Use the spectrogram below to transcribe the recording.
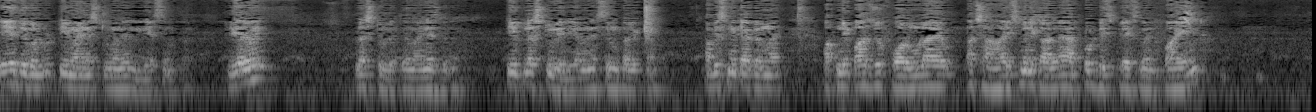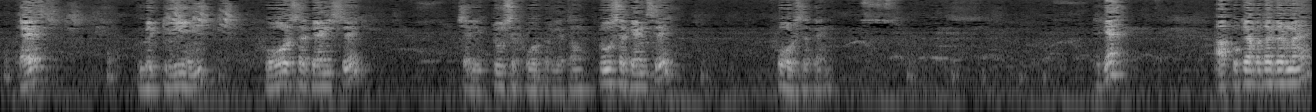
A is equal to t minus two मैंने लिया सिंपल क्लियर भाई? प्लस टू लेते हैं माइनस भी। टी प्लस टू ले लिया मैंने सिंपल एकदम अब इसमें क्या करना है? अपने पास जो फॉर्मूला है अच्छा हाँ इसमें निकालना है आपको displacement find s between four second से, चलिए टू से फोर कर लेता हूँ। टू सेकेंड से फोर सेकेंड ठीक है? आपको क्या पता करना है?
